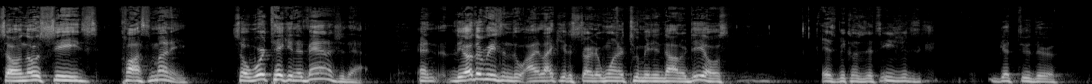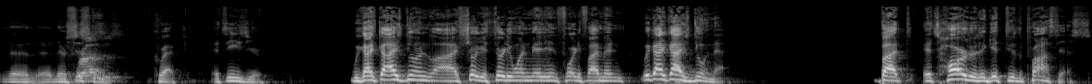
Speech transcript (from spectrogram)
so, and those seeds cost money. So we're taking advantage of that. And the other reason that I like you to start at one or two million dollar deals is because it's easier to get through their, the, their system. Process. Correct. It's easier. We got guys doing, I show you 31 million, 45 million. We got guys doing that. But it's harder to get through the process.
